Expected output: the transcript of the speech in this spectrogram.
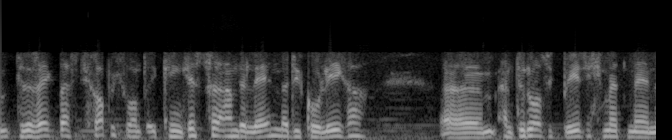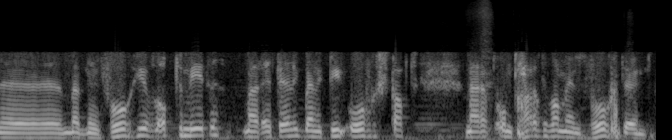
het is eigenlijk best grappig, want ik ging gisteren aan de lijn met uw collega. Ehm, en toen was ik bezig met mijn, eh, met mijn voorgevel op te meten. Maar uiteindelijk ben ik nu overgestapt naar het ontharden van mijn voortuin.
